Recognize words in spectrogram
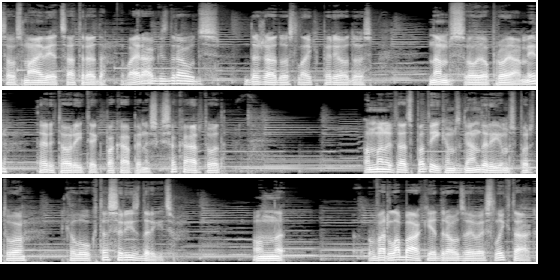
savus mājvietas atrada vairākas draudzes dažādos laika periodos. Nams vēl joprojām ir, teritorija tiek pakāpeniski sakārtota Un man ir tāds patīkams gandarījums par to, ka lūk, tas ir izdarīts. Un var labāk iet draudzē vai sliktāk,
